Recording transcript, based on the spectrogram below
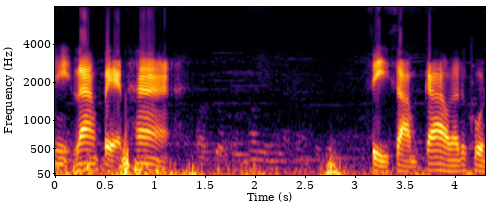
นี่ล่างแปดห้าสี่สามเก้านะทุกคน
